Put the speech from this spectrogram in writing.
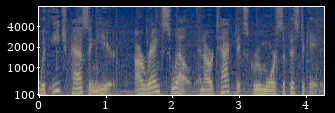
With each passing year, our ranks swelled and our tactics grew more sophisticated.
